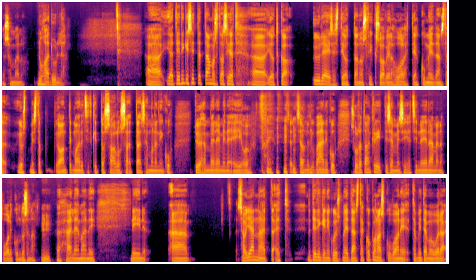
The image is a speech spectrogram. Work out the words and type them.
jos on mennyt nuhadulla. Ää, ja tietenkin sitten tämmöiset asiat, ää, jotka yleisesti ottaen olisi fiksua vielä huolehtia, kun mietitään sitä, just mistä jo Antti mainitsitkin tuossa alussa, että semmoinen niin kuin työhön meneminen ei ole, se, se on niin kuin vähän niin kuin suhdataan kriittisemmin siihen, että sinne ei enää mennä puolikuntoisena mm. höhäilemään, niin, niin ää, se on jännä, että, että no tietenkin niin kuin jos mietitään sitä kokonaiskuvaa, niin että mitä me voidaan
